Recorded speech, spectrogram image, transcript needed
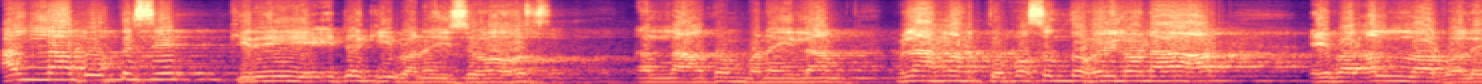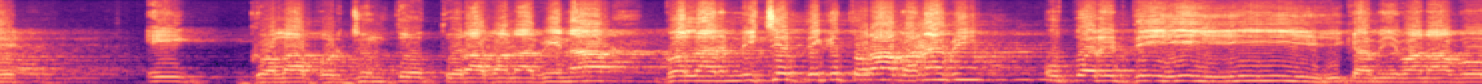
আল্লাহ বলতেছে, কিরে, এটা কি বানাইছস আল্লাহ আদম বানাইলাম। বলে, আমার তো পছন্দ হইল না। এবার আল্লাহ বলে এই গলা পর্যন্ত তোরা বানাবি না, গলার নিচের দিকে তোরা বানাবি, উপরের দিক আমি বানাবো।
